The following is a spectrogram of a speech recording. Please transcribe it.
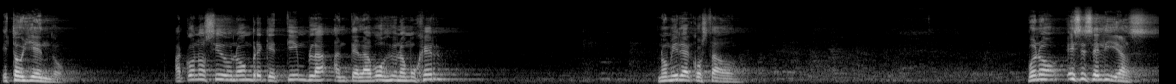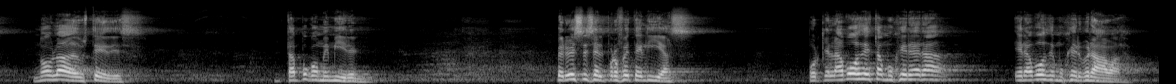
Está huyendo. ¿Ha conocido un hombre que tiembla ante la voz de una mujer? No mire al costado. Bueno, ese es Elías. No hablaba de ustedes. Tampoco me miren. Pero ese es el profeta Elías. Porque la voz de esta mujer era, era voz de mujer brava.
